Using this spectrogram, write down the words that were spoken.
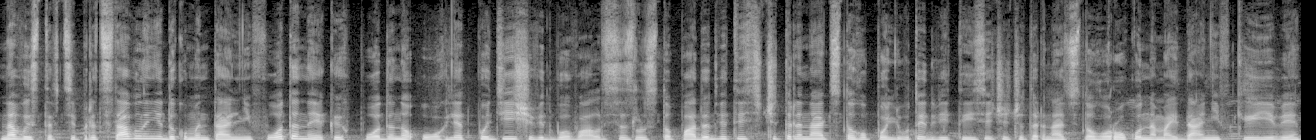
На виставці представлені документальні фото, на яких подано огляд подій, що відбувалися з листопада 2013 по лютий 2014 року на Майдані в Києві.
